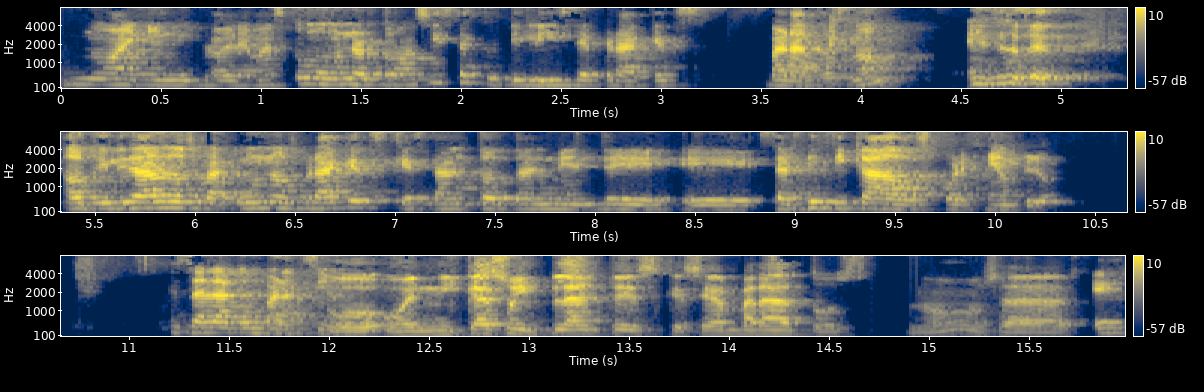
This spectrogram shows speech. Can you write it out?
no hay ningún problema. Es como un ortodoncista que utilice brackets baratos, ¿no? Entonces, a utilizar unos, unos brackets que están totalmente eh, certificados, por ejemplo. Esa es la comparación. O, en mi caso, implantes que sean baratos, ¿no? O sea, eh,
